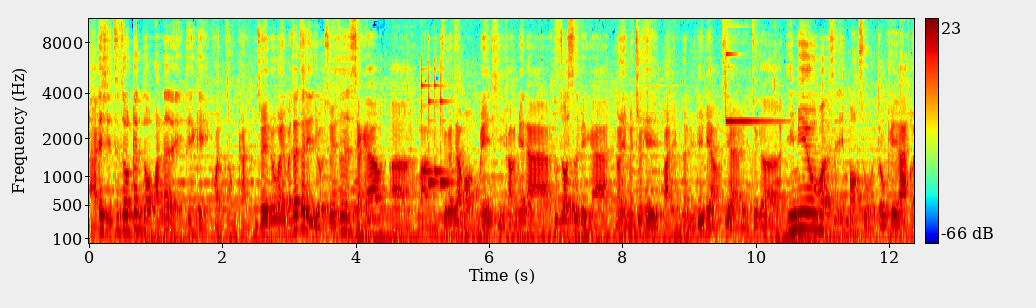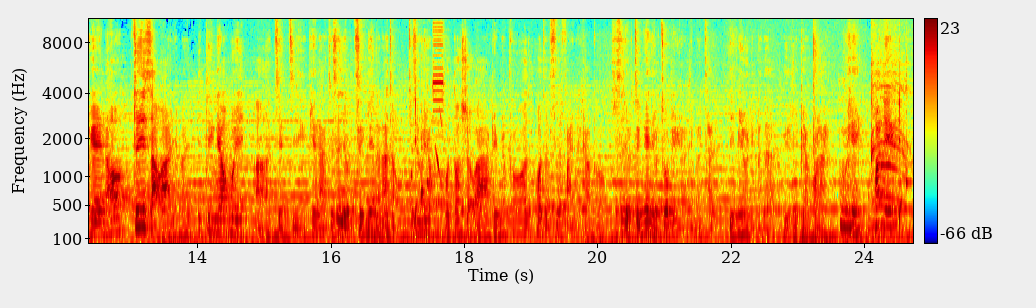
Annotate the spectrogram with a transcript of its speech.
啊一起制作更多欢乐的影片给观众看。所以如果你们在这里有谁是想要啊往这个叫什么媒体方面啊制作视频啊，然后你们就可以把你们的履历表寄来这个 email 或者是 inbox 我都可以啦。OK，然后最少啊你们一定要会啊剪辑影片啊，就是有经验的那种，就是会用 Photoshop 啊 Premiere Pro 或者是 Final Cut Pro，就是有经验有作品的，你才 email 你们的履历表过来。OK，欢迎。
